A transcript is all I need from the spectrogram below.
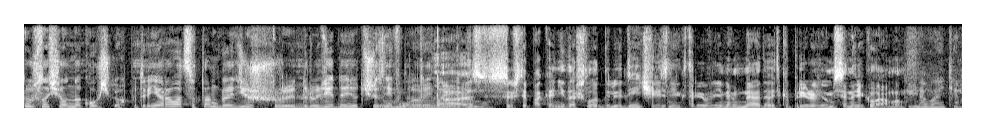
Ну, сначала на кошечках потренироваться, там, глядишь, и до людей дойдет через некоторое время. А, Поэтому- слушайте, пока не дошло до людей через некоторое время, давайте-ка прервемся на рекламу. Давайте.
